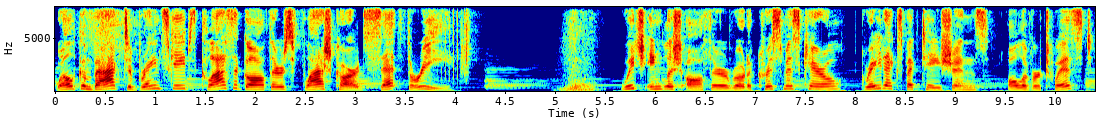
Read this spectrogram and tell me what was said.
Welcome back to Brainscape's Classic Authors Flashcard Set 3. Which English author wrote A Christmas Carol, Great Expectations, Oliver Twist,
